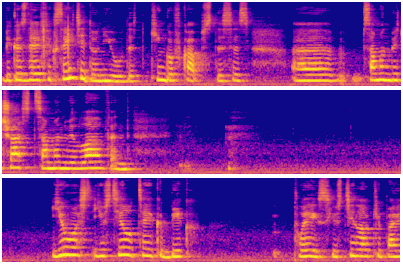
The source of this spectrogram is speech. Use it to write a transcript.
because they're fixated on you, the King of Cups. This is uh, someone we trust, someone we love, and you are, you still take a big place. You still occupy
